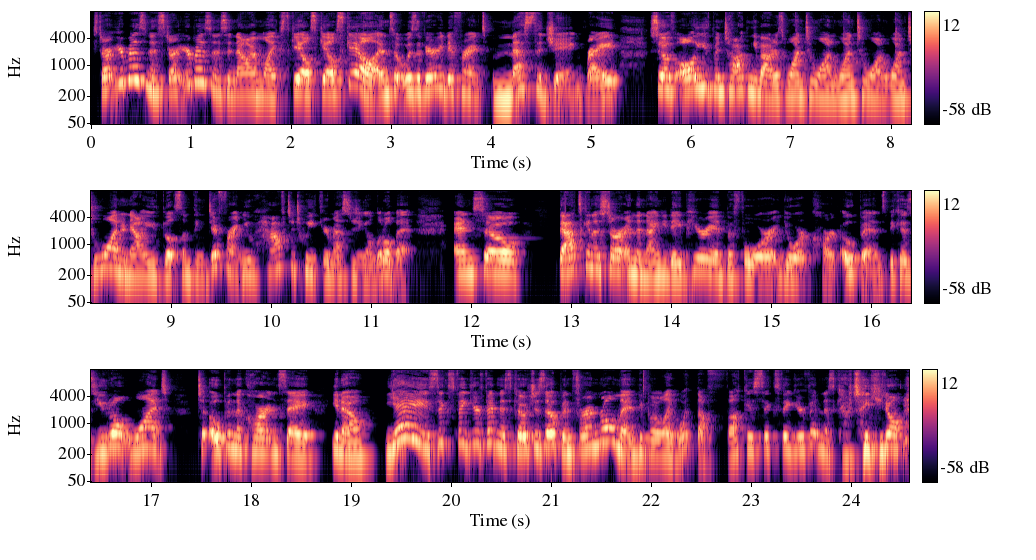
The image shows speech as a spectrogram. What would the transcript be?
start your business, start your business. And now I'm like, scale, scale, scale. And so it was a very different messaging, right? So if all you've been talking about is one to one, one to one, one to one, and now you've built something different, you have to tweak your messaging a little bit. And so that's going to start in the 90 day period before your cart opens because you don't want to open the cart and say, you know, yay, six figure fitness coach is open for enrollment. And people are like, what the fuck is six figure fitness coach? Like you don't,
